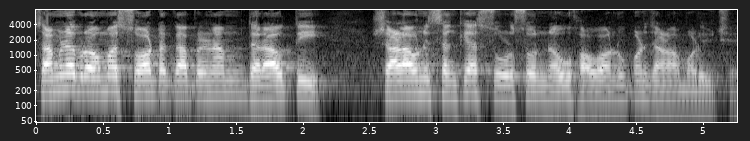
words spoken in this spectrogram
સામાન્ય પ્રવાહમાં સો ટકા પરિણામ ધરાવતી શાળાઓની સંખ્યા સોળસો નવ હોવાનું પણ જાણવા મળ્યું છે.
